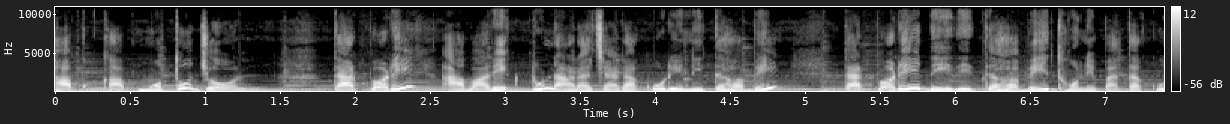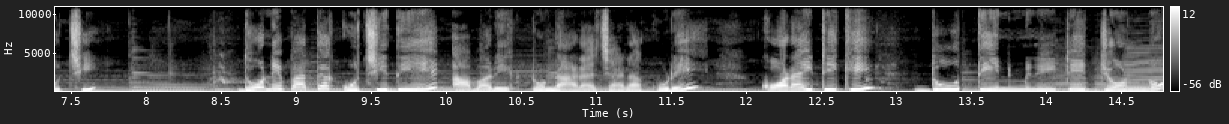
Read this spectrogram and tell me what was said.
হাফ কাপ মতো জল। তারপরে আবার একটু নাড়াচাড়া করে নিতে হবে। তারপরে দিয়ে দিতে হবে ধনে পাতা কুচি। ধনে পাতা কুচি দিয়ে আবার একটু নাড়াচাড়া করে কড়াইটিকে দু তিন মিনিটের জন্য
